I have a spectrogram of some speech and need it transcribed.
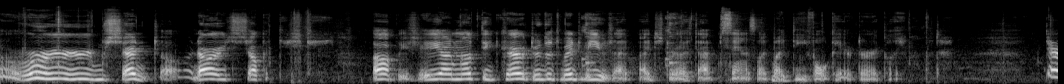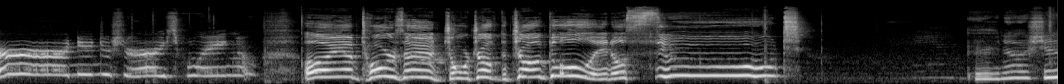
I'm Santa, and I suck at this game. Obviously, I'm not the character that's meant to be used. I, I just realized that Santa's like my default character. I play him all the time. I need to try swing. I am Tarzan, George of the Jungle, in a suit. In a suit.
